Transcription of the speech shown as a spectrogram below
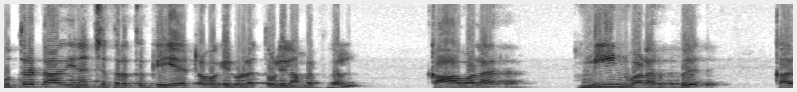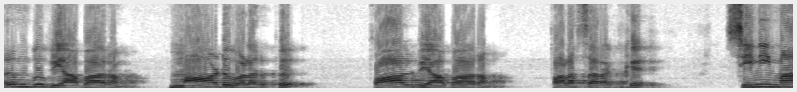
உத்திரட்டாதி நட்சத்திரத்துக்கு ஏற்ற வகையில் உள்ள தொழில் அமைப்புகள் காவலர் மீன் வளர்ப்பு கரும்பு வியாபாரம் மாடு வளர்ப்பு பால் வியாபாரம் பலசரக்கு சினிமா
